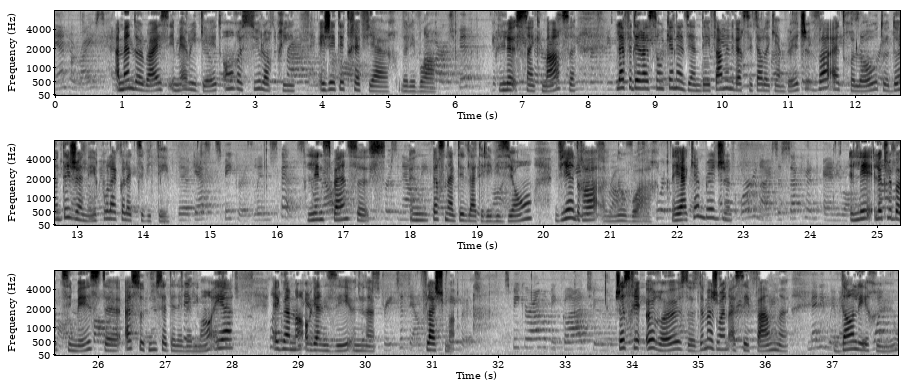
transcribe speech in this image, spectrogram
Amanda Rice et Mary Gate ont reçu leur prix et j'ai été très fière de les voir. Le 5 mars, la Fédération canadienne des femmes universitaires de Cambridge va être l'hôte d'un déjeuner pour la collectivité. Lynn Spence, une personnalité de la télévision, viendra nous voir. Et à Cambridge, le Club Optimiste a soutenu cet événement et a également organisé une flash mob. Je serai heureuse de me joindre à ces femmes dans les rues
